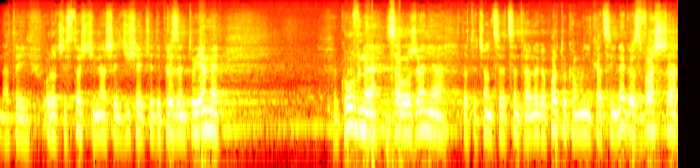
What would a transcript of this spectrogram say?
na tej uroczystości naszej dzisiaj, kiedy prezentujemy główne założenia dotyczące Centralnego Portu Komunikacyjnego, zwłaszcza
